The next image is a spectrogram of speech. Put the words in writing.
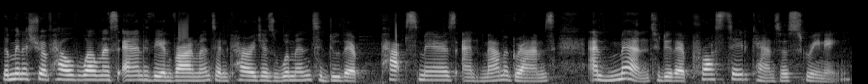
The Ministry of Health, Wellness and the Environment encourages women to do their pap smears and mammograms and men to do their prostate cancer screening.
